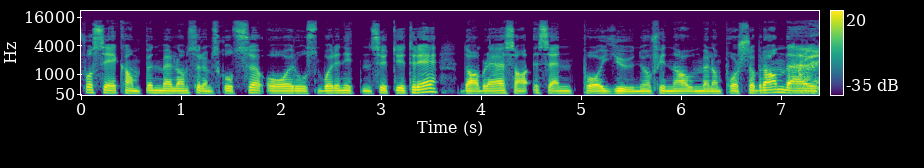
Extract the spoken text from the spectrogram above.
få se kampen mellom Strømsgodset og Rosenborg i 1973. Da ble jeg sendt på juniorfinalen mellom Porsche og Brann. Det er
